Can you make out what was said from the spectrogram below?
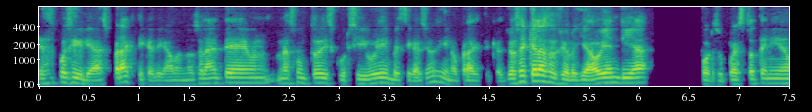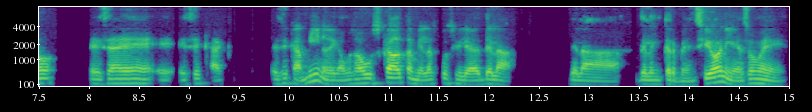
esas posibilidades prácticas, digamos, no solamente un, un asunto discursivo y de investigación, sino prácticas. Yo sé que la sociología hoy en día por supuesto, ha tenido ese, eh, ese, ese camino, digamos, ha buscado también las posibilidades de la, de la, de la intervención y eso me,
